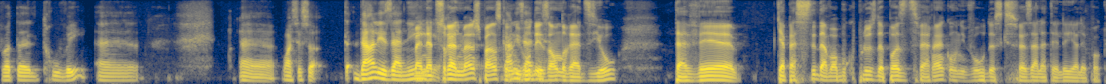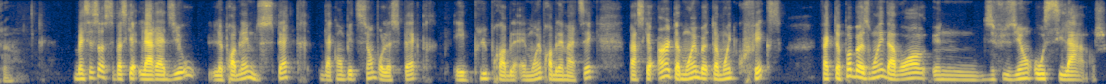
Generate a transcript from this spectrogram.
Je vais te le trouver. Euh, ouais, c'est ça. Dans les années. Ben, naturellement, je pense qu'au niveau des ondes radio, tu avais capacité d'avoir beaucoup plus de postes différents qu'au niveau de ce qui se faisait à la télé à l'époque. Ben c'est ça, c'est parce que la radio, le problème du spectre, de la compétition pour le spectre est, plus est moins problématique parce que, un, tu as moins, as moins de coûts fixes. Fait que tu n'as pas besoin d'avoir une diffusion aussi large.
